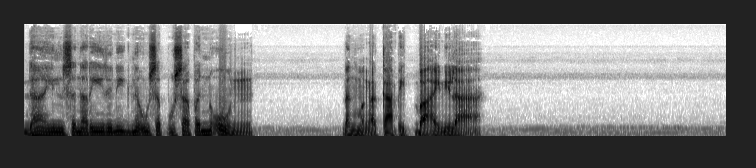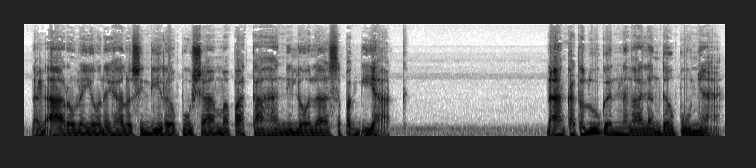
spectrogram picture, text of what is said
dahil sa naririnig na usap-usapan noon ng mga kapitbahay nila. Nang araw na yon ay halos hindi raw po siya mapatahan ni Lola sa pag-iyak. Nakatulugan na nga lang daw po niya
